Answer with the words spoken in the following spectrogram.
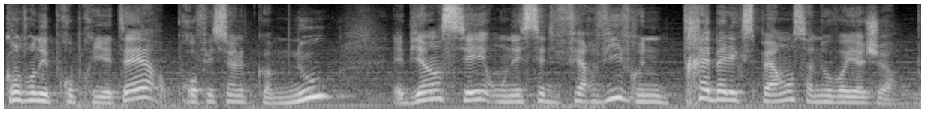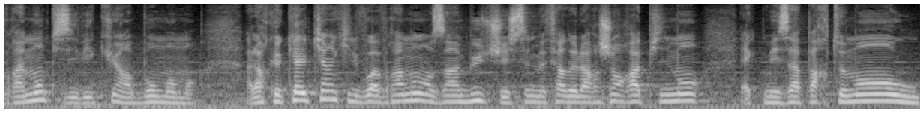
quand on est propriétaire, professionnel comme nous, eh bien, c'est on essaie de faire vivre une très belle expérience à nos voyageurs, vraiment qu'ils aient vécu un bon moment. Alors que quelqu'un qui le voit vraiment dans un but, j'essaie de me faire de l'argent rapidement avec mes appartements ou,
